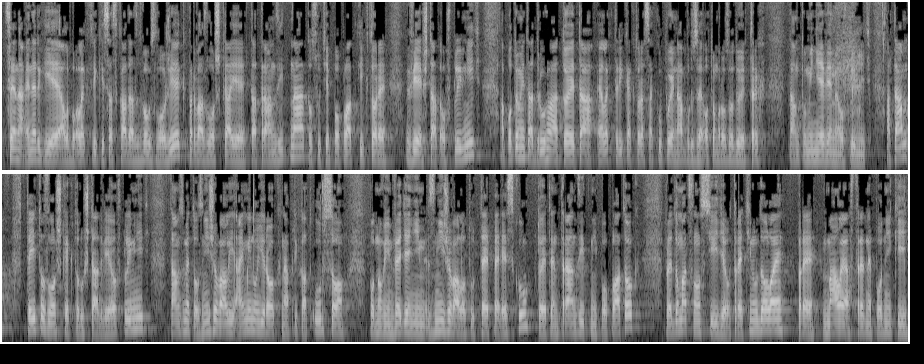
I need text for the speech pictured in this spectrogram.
cena energie alebo elektriky sa skladá z dvoch zložiek. Prvá zložka je tá tranzitná, to sú tie poplatky, ktoré vie štát ovplyvniť. A potom je tá druhá, to je tá elektrika, ktorá sa kupuje na burze, o tom rozhoduje trh. Tam to my nevieme ovplyvniť. A tam v tejto zložke, ktorú štát vie ovplyvniť, tam sme to znižovali aj minulý rok. Napríklad URSO pod novým vedením znižovalo tú tps to je ten tranzitný poplatok. Pre domácnosti ide o tretinu dole, pre malé a stredné podniky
